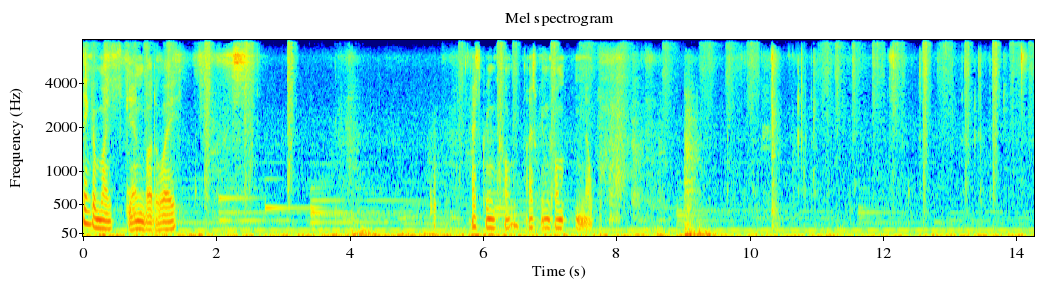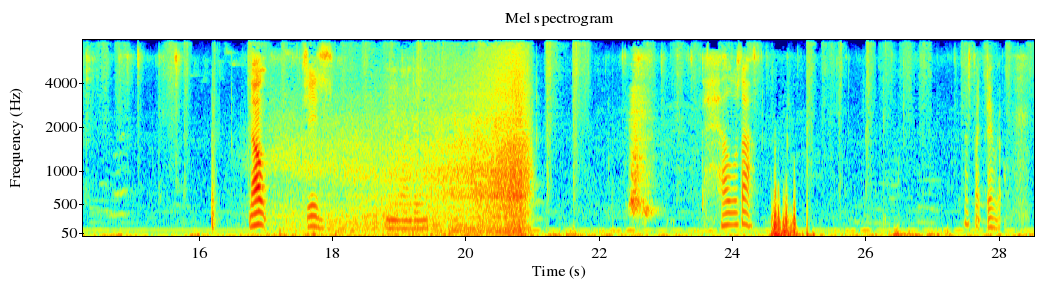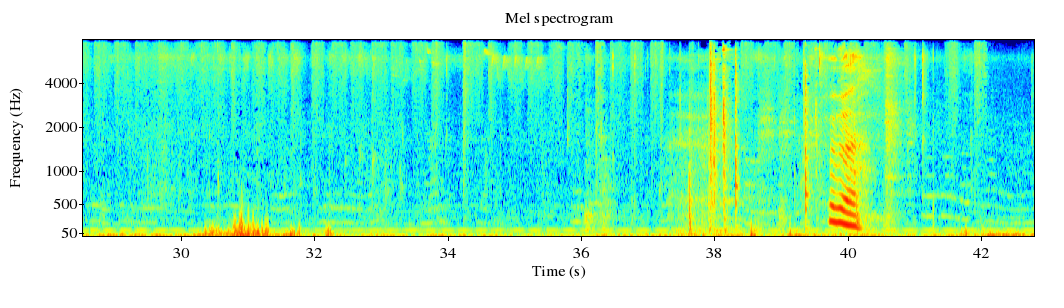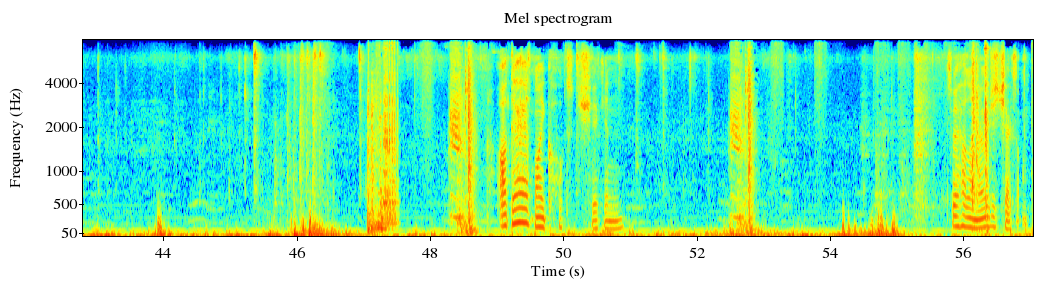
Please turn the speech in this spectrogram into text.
think of my skin, by the way? Ice cream cone, ice cream cone, no. No! Jeez. Me in. The hell was that? That's right, there we go. Oh, there's my cooked chicken. So hold on, let me just check something.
